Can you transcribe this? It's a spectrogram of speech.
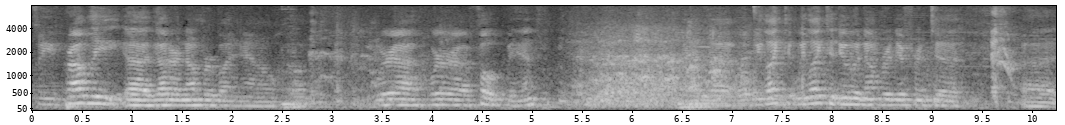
So you've probably uh, got our number by now. We're a, we're a folk band. Uh, we like to we like to do a number of different uh, uh,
